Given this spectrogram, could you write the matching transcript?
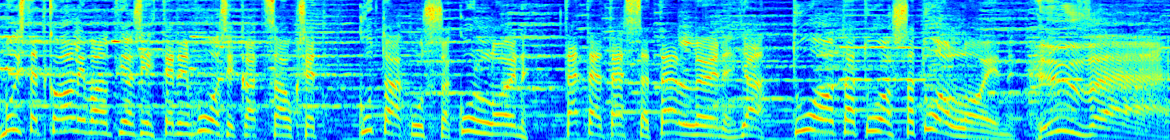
Muistatko alivaltiosihteerin vuosikatsaukset kutakussa kulloin, tätä tässä tällöin ja tuota tuossa tuolloin? Hyvä!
